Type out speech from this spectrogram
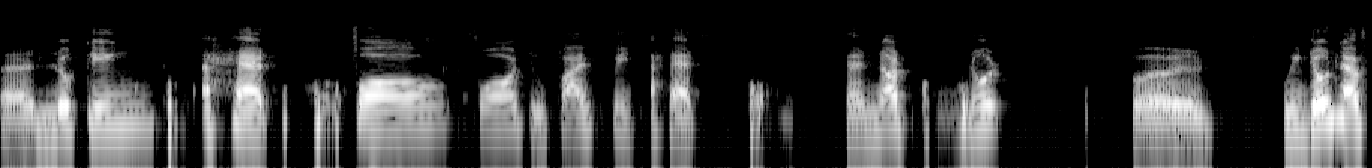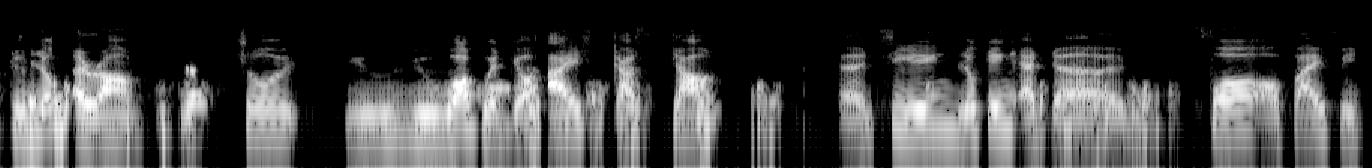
uh, looking ahead, four, four to five feet ahead, and not not. Uh, we don't have to look around. So you you walk with your eyes cast down, and seeing, looking at the four or five feet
